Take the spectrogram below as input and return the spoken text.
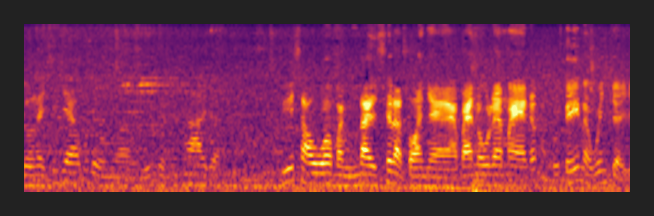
Đường này sẽ giao với đường Nguyễn Thị Thanh Hai rồi phía sau mình đây sẽ là tòa nhà panorama rất là nổi tiếng nè quý anh chị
